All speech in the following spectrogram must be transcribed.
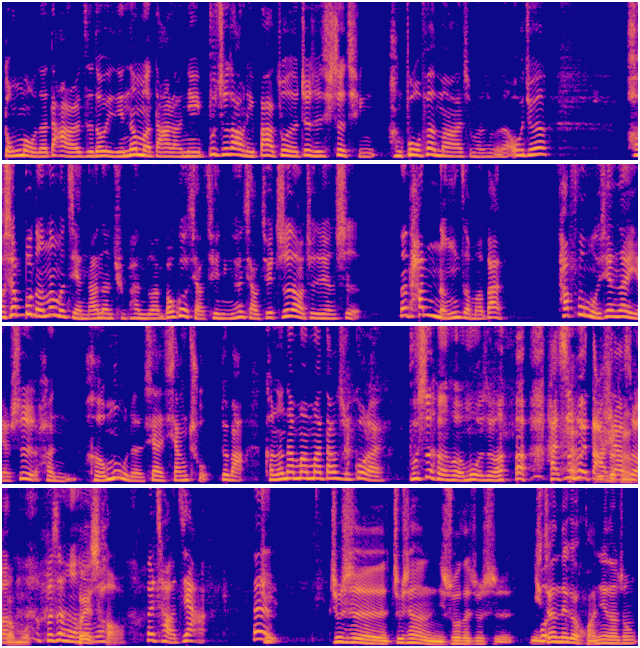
董某的大儿子都已经那么大了，你不知道你爸做的这些事情很过分吗？什么什么的，我觉得好像不能那么简单的去判断。包括小七，你看小七知道这件事，那他能怎么办？他父母现在也是很和睦的在相处，对吧？可能他妈妈当时过来不是很和睦，是吧？还是会打架，是吧不是很和睦？不是很和睦，会吵，会吵架。但就是就像你说的，就是你在那个环境当中，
